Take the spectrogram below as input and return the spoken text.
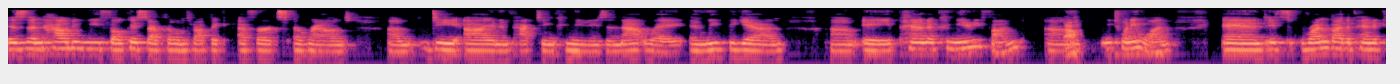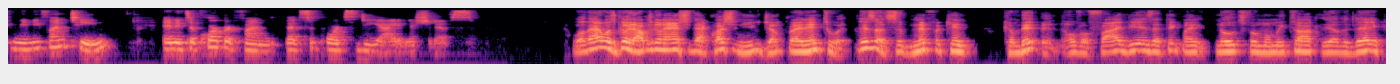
is then how do we focus our philanthropic efforts around um, DEI and impacting communities in that way? And we began um, a Panda Community Fund um, ah. in 2021, and it's run by the Panda Community Fund team and it's a corporate fund that supports DI initiatives. Well, that was good. I was going to ask you that question. You jumped right into it. There's a significant commitment over five years. I think my notes from when we talked the other day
